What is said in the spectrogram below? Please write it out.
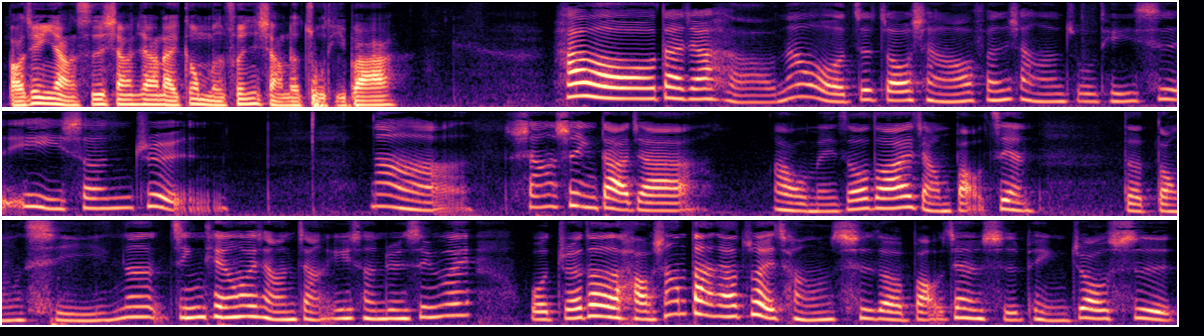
保健营养师香香来跟我们分享的主题吧。Hello，大家好。那我这周想要分享的主题是益生菌。那相信大家啊，我每周都在讲保健。的东西，那今天会想讲益生菌，是因为我觉得好像大家最常吃的保健食品就是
